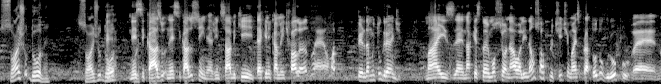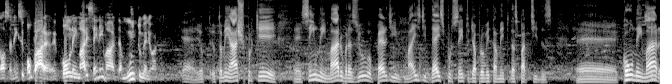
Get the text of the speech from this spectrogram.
só ajudou, né? Só ajudou. É, nesse caso, nesse caso sim, né? A gente sabe que tecnicamente falando é uma perda muito grande mas é, na questão emocional ali, não só para o Tite, mas para todo o grupo, é, nossa, nem se compara. É, com o Neymar e sem Neymar, é muito melhor. Né? É, eu, eu também acho porque é, sem o Neymar o Brasil perde mais de 10% de aproveitamento das partidas. É, com o Neymar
